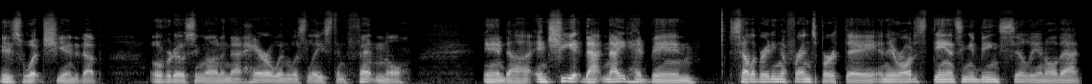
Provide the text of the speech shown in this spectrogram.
is what she ended up overdosing on, and that heroin was laced in fentanyl. And uh, and she that night had been celebrating a friend's birthday, and they were all just dancing and being silly and all that.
